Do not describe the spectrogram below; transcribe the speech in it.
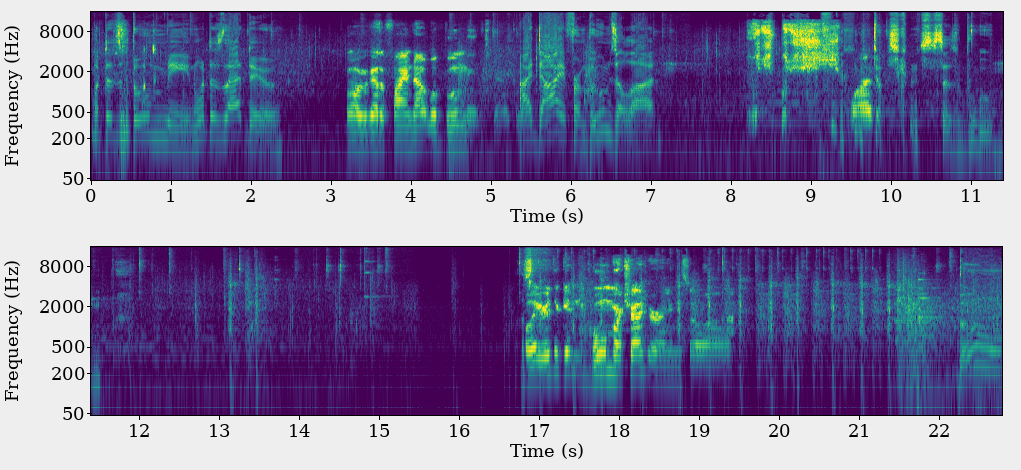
What does boom mean? What does that do? Well, we gotta find out what boom means, man. I die from booms a lot. what? Dogecoin says boom. Let's- Well, you're either getting boom or treasure rain, so uh, boom.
